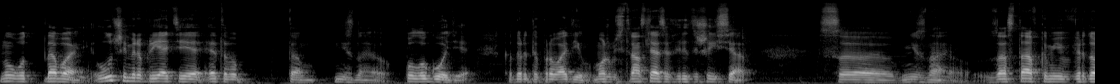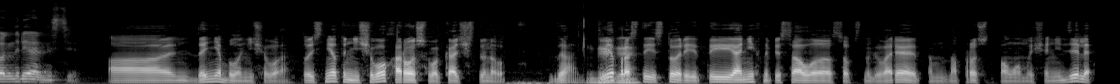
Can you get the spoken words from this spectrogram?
ну вот давай, лучшее мероприятие этого, там, не знаю, полугодия, которое ты проводил. Может быть, трансляция в 360 с, не знаю, заставками в виртуальной реальности. А, да не было ничего. То есть нету ничего хорошего, качественного. Да, ГГ. две простые истории. Ты о них написал, собственно говоря, там на прошлой, по-моему, еще неделе,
